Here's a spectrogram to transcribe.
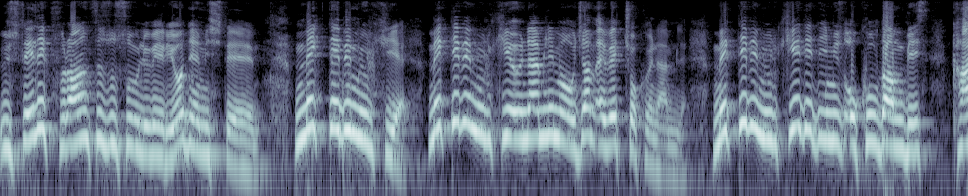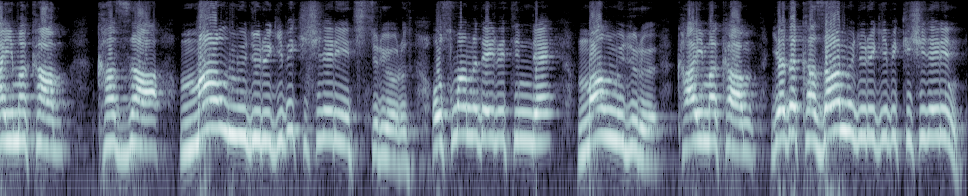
Üstelik Fransız usulü veriyor demiştim. Mektebi Mülkiye. Mektebi Mülkiye önemli mi hocam? Evet çok önemli. Mektebi Mülkiye dediğimiz okuldan biz kaymakam, kaza, mal müdürü gibi kişileri yetiştiriyoruz. Osmanlı Devleti'nde mal müdürü, kaymakam ya da kaza müdürü gibi kişilerin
